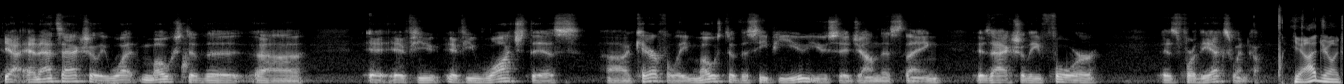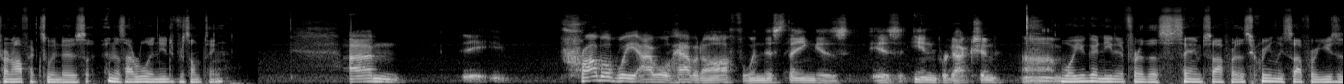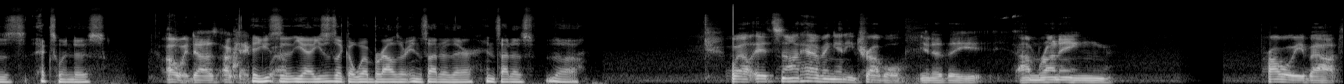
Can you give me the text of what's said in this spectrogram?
Yeah, and that's actually what most of the uh, if you if you watch this uh, carefully, most of the CPU usage on this thing is actually for is for the X window. Yeah, I generally turn off X Windows unless I really need it for something. Um, probably I will have it off when this thing is is in production. Um, Well, you're going to need it for the same software. The Screenly software uses X Windows. Oh, it does. Okay. It uses well, yeah, it uses like a web browser inside of there, inside of the. well, it's not having any trouble. You know, the I'm running probably about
